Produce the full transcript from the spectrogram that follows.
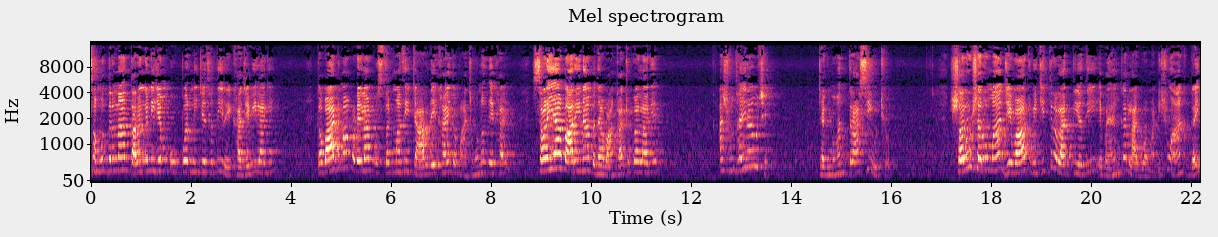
સમુદ્રના તરંગની જેમ ઉપર નીચે થતી રેખા જેવી લાગી. કબાટમાં પડેલા પુસ્તકમાંથી ચાર દેખાય તો પાંચમો ન દેખાય. સળિયા બારીના બધા વાંકા ચૂકા લાગે. આ શું થઈ રહ્યું છે? જગમોહન ત્રાસી ઉઠ્યો. શરૂ શરૂમાં જે વાત વિચિત્ર લાગતી હતી એ ભયંકર લાગવા માંડી. શું આંખ ગઈ?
